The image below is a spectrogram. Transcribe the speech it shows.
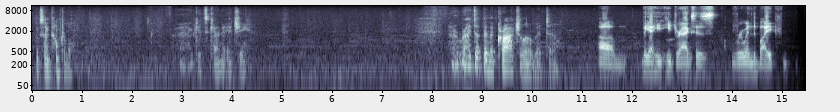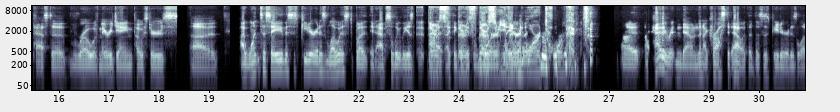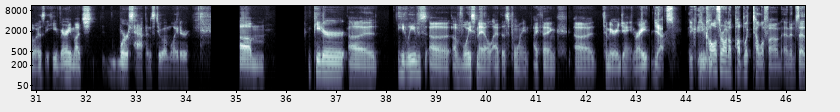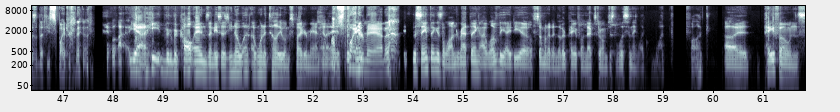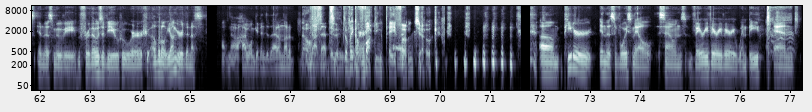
Looks uncomfortable. It gets kind of itchy. It rides up in the crotch a little bit too. Um, but yeah, he he drags his ruined bike past a row of Mary Jane posters. Uh, I want to say this is Peter at his lowest, but it absolutely is. Uh, There's, I think it there's, gets there's lower later even more torment. Uh, I had it written down and then I crossed it out that this is Peter at his lowest. He very much worse happens to him later. Um, Peter, uh, he leaves a, a voicemail at this point, I think, uh, to Mary Jane, right? yes. He, he calls her on a public telephone and then says that he's Spider Man. Well, I, yeah, he the, the call ends and he says, "You know what? I want to tell you I'm Spider Man." And I'm it's the same- Spider Man. it's the same thing as the laundromat thing. I love the idea of someone at another payphone next to him just listening, like, what the fuck? Uh, payphones in this movie, for those of you who were a little younger than us, uh, no, I won't get into that. I'm not a no, not that big. don't make a fucking payphone joke. Um, Peter in this voicemail sounds very, very, very wimpy, and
